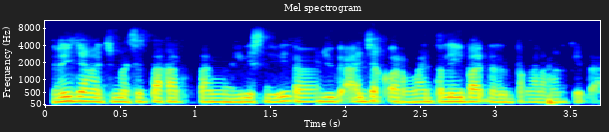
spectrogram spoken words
Jadi jangan cuma ceritakan tentang diri sendiri tapi juga ajak orang lain terlibat dalam pengalaman kita.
